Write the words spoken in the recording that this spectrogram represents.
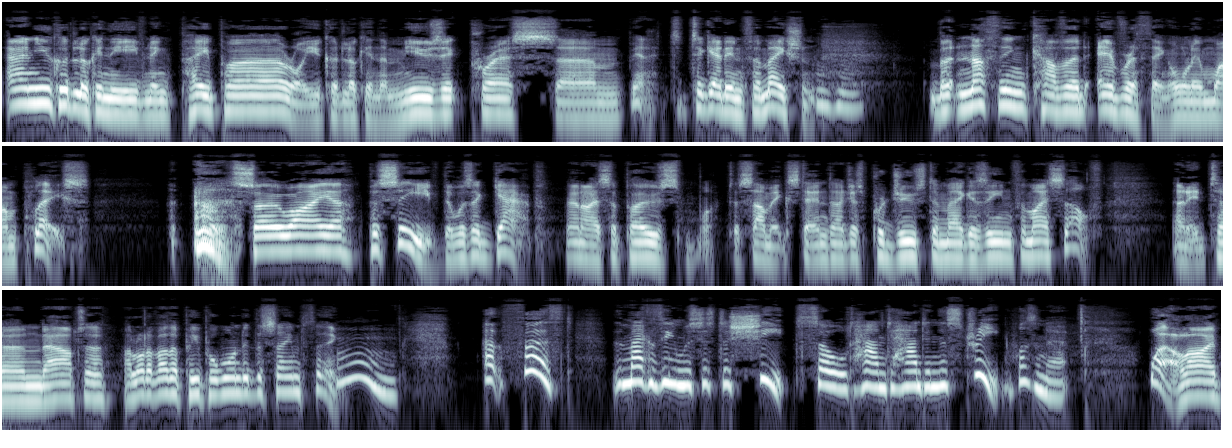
And you could look in the evening paper, or you could look in the music press, um, yeah, to get information. Mm-hmm. But nothing covered everything all in one place. so I uh, perceived there was a gap, and I suppose, well, to some extent, I just produced a magazine for myself. And it turned out uh, a lot of other people wanted the same thing. Mm. At first, the magazine was just a sheet sold hand to hand in the street, wasn't it? Well, I,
